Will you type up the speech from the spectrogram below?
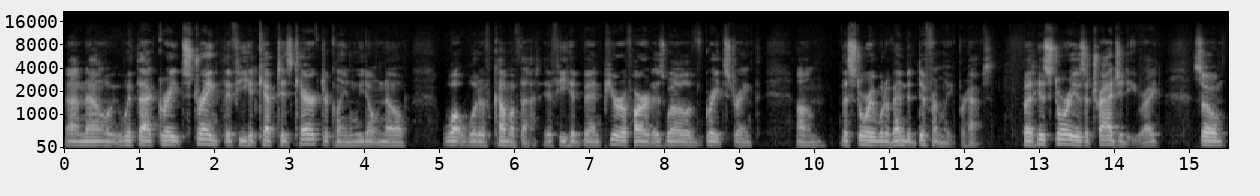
Uh, now, with that great strength, if he had kept his character clean, we don't know what would have come of that if he had been pure of heart as well of great strength. Um, the story would have ended differently, perhaps. But his story is a tragedy, right? So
